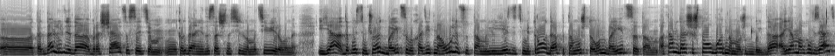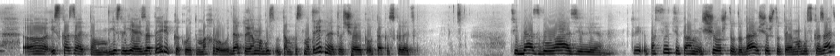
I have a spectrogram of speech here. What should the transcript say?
Э, тогда люди, да, обращаются с этим, когда они достаточно сильно мотивированы. И я, допустим, человек боится выходить на улицу там или ездить в метро, да, потому что он боится там, а там дальше что угодно может быть, да, а я могу взять э, и сказать там, если я эзотерик какой-то махровый, да, то я могу там посмотреть на этого человека вот так и сказать, тебя сглазили, ты, по сути, там еще что-то, да, еще что-то я могу сказать.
